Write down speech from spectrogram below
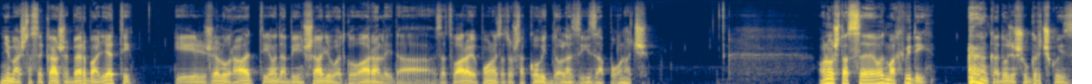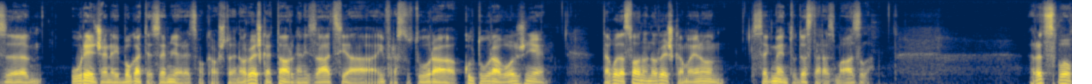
njima što se kaže berba ljeti i želu raditi onda bi im šaljivo odgovarali da zatvaraju ponoć zato što COVID dolazi iza ponoći. Ono što se odmah vidi kad dođeš u Grčku iz uređene i bogate zemlje, recimo kao što je Norveška, je ta organizacija, infrastruktura, kultura vožnje. Tako da stvarno Norveška u jednom segmentu dosta razmazla. Recimo,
